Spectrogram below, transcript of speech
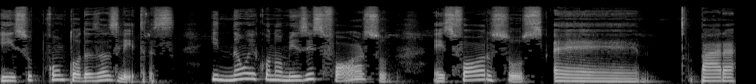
Isso com todas as letras. E não economize esforço, esforços é, para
